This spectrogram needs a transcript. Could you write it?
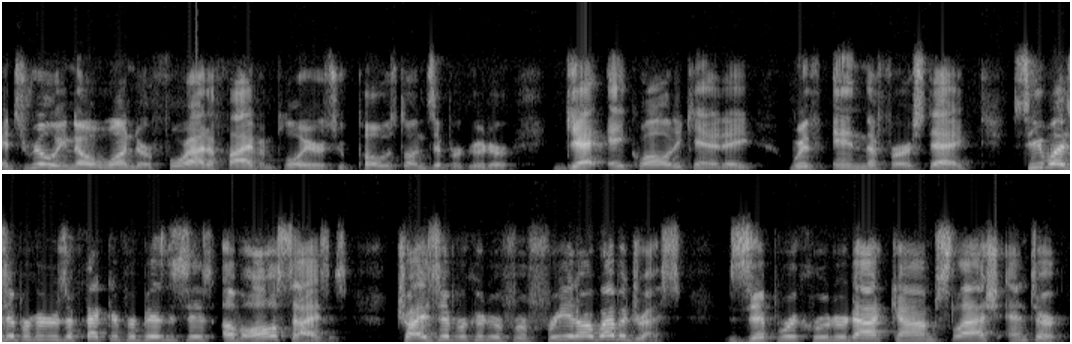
it's really no wonder four out of five employers who post on ZipRecruiter get a quality candidate within the first day. See why ZipRecruiter is effective for businesses of all sizes. Try ZipRecruiter for free at our web address, ziprecruiter.com slash enter.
